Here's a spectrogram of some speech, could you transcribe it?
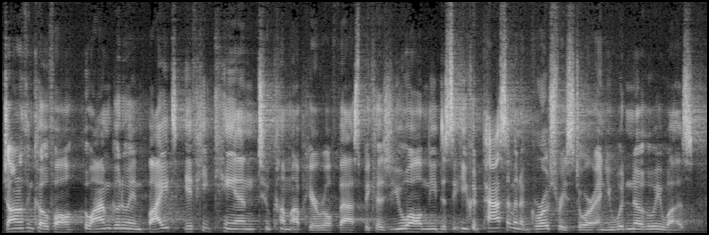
Jonathan Kofal, who I'm going to invite, if he can, to come up here real fast because you all need to see. You could pass him in a grocery store and you wouldn't know who he was.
